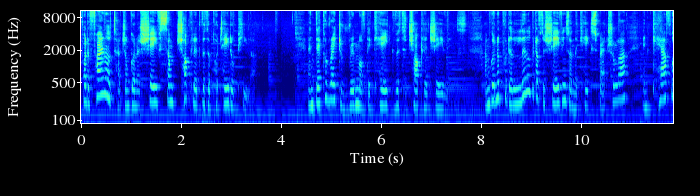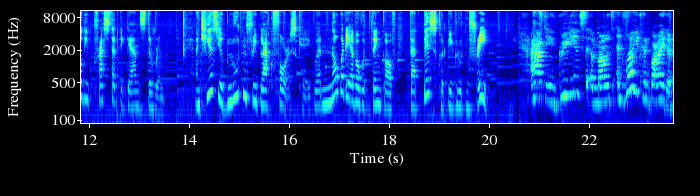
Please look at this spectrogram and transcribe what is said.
For the final touch, I'm gonna shave some chocolate with a potato peeler. And decorate the rim of the cake with the chocolate shavings. I'm going to put a little bit of the shavings on the cake spatula and carefully press that against the rim. And here's your gluten-free Black Forest cake, where nobody ever would think of that this could be gluten-free. I have the ingredients, the amount and where you can buy them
